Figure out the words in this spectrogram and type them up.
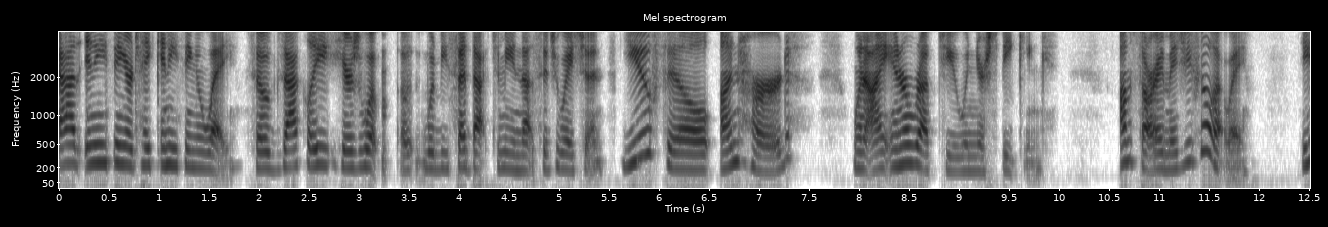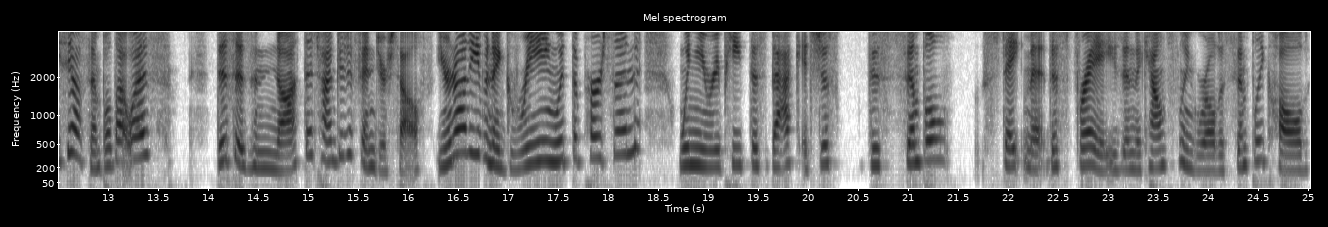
add anything or take anything away. So, exactly here's what uh, would be said back to me in that situation You feel unheard when I interrupt you when you're speaking. I'm sorry I made you feel that way. You see how simple that was? This is not the time to defend yourself. You're not even agreeing with the person when you repeat this back. It's just this simple statement, this phrase in the counseling world is simply called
